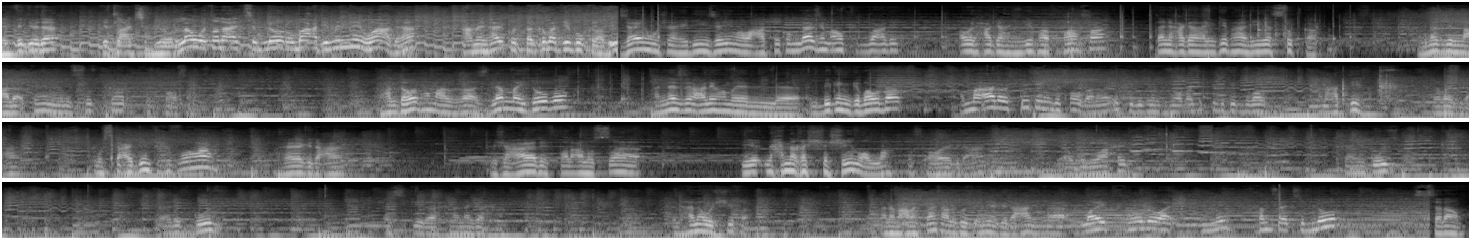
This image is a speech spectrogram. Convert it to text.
الفيديو ده يطلع explore لو طلع explore وبعدي مني وعد ها؟ اعملها لكم التجربة دي بكرة. أعزائي المشاهدين زي ما وعدتكم لازم اوفي بوعدي أول حاجة هنجيبها الطاسه تاني حاجة هنجيبها هي السكر. هننزل معلقتين من السكر في الطاسة. وهندوبهم على الغاز. لما يدوبوا هننزل عليهم ال- ال baking powder. هم قالوا ال baking soda. أنا ما قلت baking soda قلت baking powder. أنا هديها يلا يا جدعان. مستعدين تشوفوها ها يا جدعان. مش عارف طالعه نصها. نحن غشاشين والله. بص اهو يا جدعان. دي أول واحد. ثاني جوز. ثالث جوز. بس كده إحنا نجحنا. الهنا والشفا. أنا ما عملتهاش على جزئين يا جدعان. فلايك فولو كومنت خمسة اكسبلور السلام.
